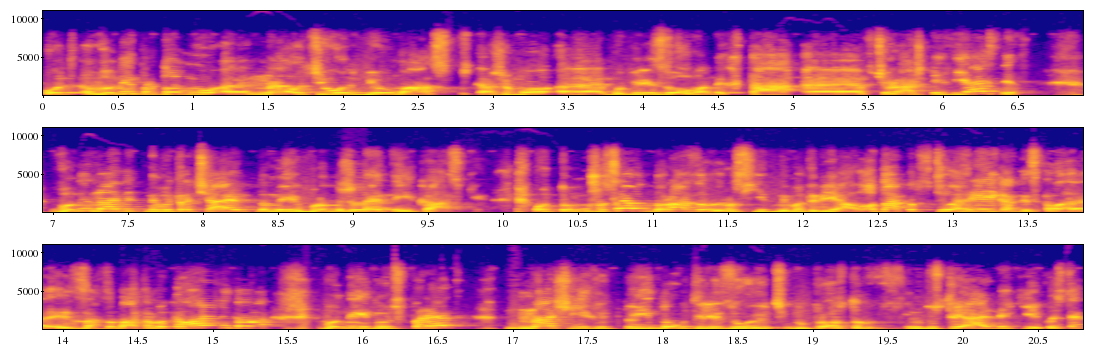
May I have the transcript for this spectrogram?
От вони при тому на оцю от біомасу, скажімо, мобілізованих та вчорашніх в'язнів, вони навіть не витрачають на них бронежилети і каски. От тому, що це одноразовий розхідний матеріал. Отак, от в тілагрейках із, кала- із автоматами Калашникова вони йдуть вперед. Наші їх відповідно утилізують ну просто в індустріальних кількостях.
